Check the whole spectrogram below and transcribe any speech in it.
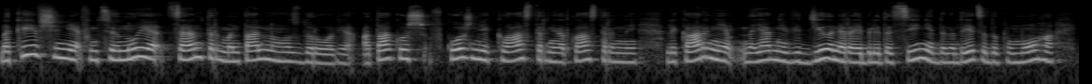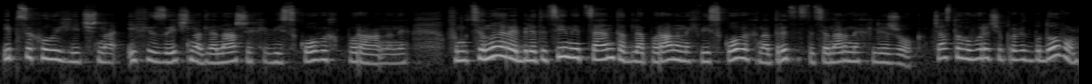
На Київщині функціонує центр ментального здоров'я, а також в кожній кластерній, надкластерній лікарні наявні відділення реабілітаційні, де надається допомога і психологічна, і фізична для наших військових поранених. Функціонує реабілітаційний центр для поранених військових на 30 стаціонарних ліжок. Часто говорячи про відбудову,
